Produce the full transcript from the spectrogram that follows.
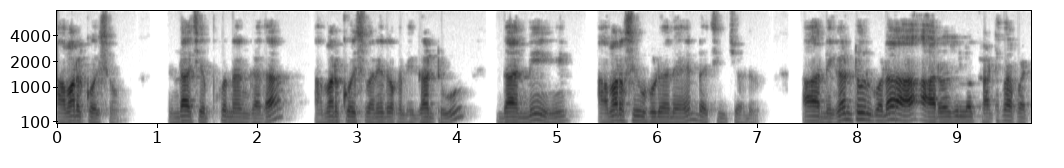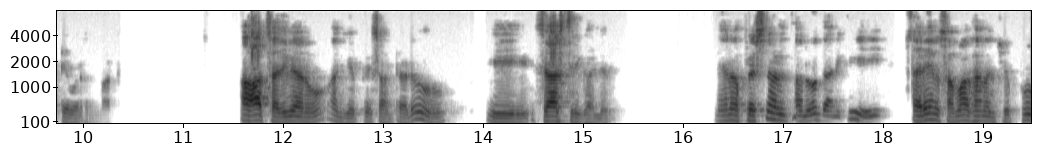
అమరకోశం. ఇందా చెప్పుకున్నాం కదా అమరకోశం అనేది ఒక నిఘంటువు. దాన్ని అమరసింహుడు అనే ఆయన రచించాడు. ఆ నిఘంటువును కూడా ఆ రోజుల్లో కంటతా పట్టేవాడు అనమాట ఆ చదివాను అని చెప్పేసి అంటాడు ఈ శాస్త్రి గారు నేను ప్రశ్న అడుగుతాను దానికి సరైన సమాధానం చెప్పు.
